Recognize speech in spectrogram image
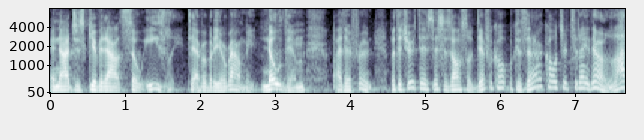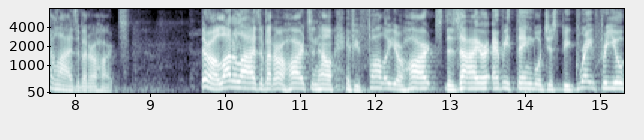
and not just give it out so easily to everybody around me. Know them by their fruit. But the truth is, this is also difficult because in our culture today, there are a lot of lies about our hearts. There are a lot of lies about our hearts and how if you follow your heart's desire, everything will just be great for you.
